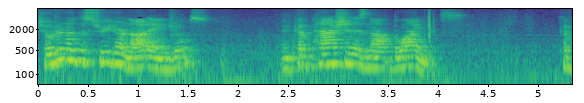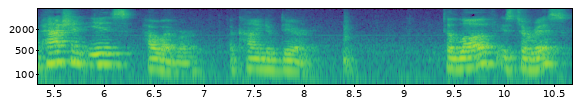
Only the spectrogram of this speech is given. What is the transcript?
Children of the street are not angels, and compassion is not blindness. Compassion is, however, a kind of daring. To love is to risk,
